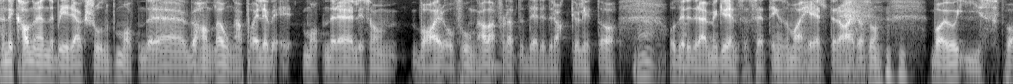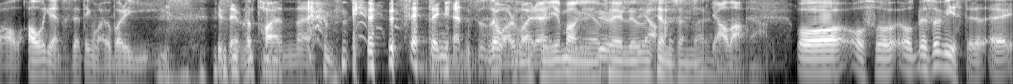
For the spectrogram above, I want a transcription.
men det kan jo hende det blir reaksjoner på måten dere behandla unga på, eller måten dere liksom var overfor unga, da, for at dere drakk jo litt, og, og dere drev med grensesetting som var helt rar og sånn. Var jo is på all, all grensesetting var jo bare å gi is, istedenfor å ta en Sette en grense, så var det bare Det Sikkert mange foreldre som ja. kjenner seg igjen der. Ja da. Og, og, så, og men så viste det eh,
